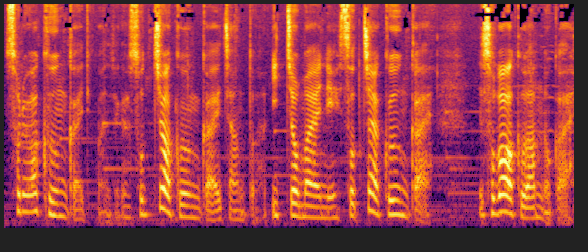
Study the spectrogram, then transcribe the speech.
それは食うんかいって感じだけどそっちは食うんかいちゃんと一丁前にそっちは食うんかい。そばは食わんのかい。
